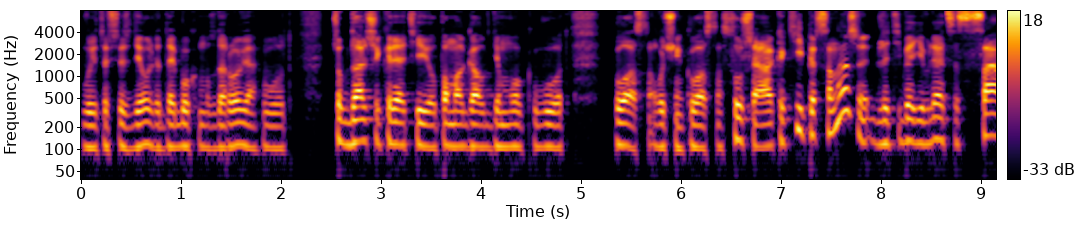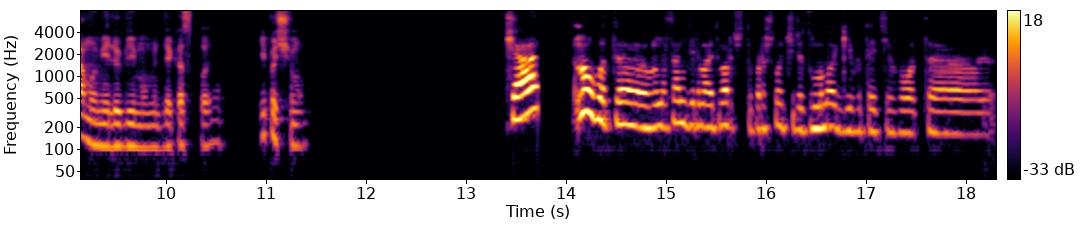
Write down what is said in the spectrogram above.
Вы это все сделали, дай бог ему здоровья, вот. Чтоб дальше креативил, помогал где мог, вот. Классно, очень классно. Слушай, а какие персонажи для тебя являются самыми любимыми для косплея? И почему? Сейчас ну вот, э, на самом деле, мое творчество прошло через многие вот эти вот э,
